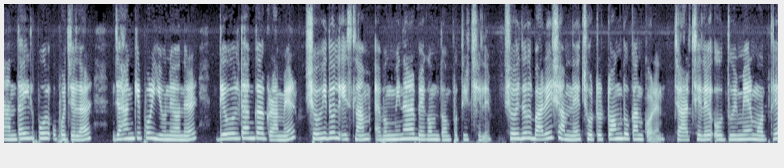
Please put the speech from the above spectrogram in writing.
নান্দাইলপুর উপজেলার জাহাঙ্গীরপুর ইউনিয়নের দেউলডাঙ্গা গ্রামের শহীদুল ইসলাম এবং মিনারা বেগম দম্পতির ছেলে। শহীদুল বাড়ির সামনে ছোট টং দোকান করেন চার ছেলে ও দুই মেয়ের মধ্যে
